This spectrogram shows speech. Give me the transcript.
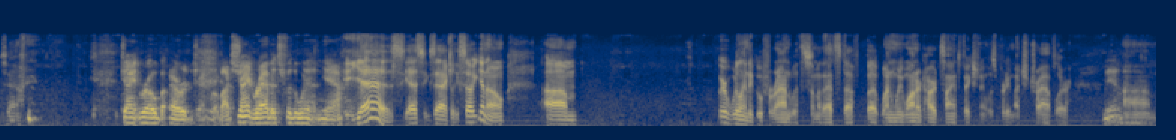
too. Giant robot or giant robots, giant rabbits for the win. Yeah. yes, yes, exactly. So you know, um, we're willing to goof around with some of that stuff, but when we wanted hard science fiction, it was pretty much Traveler. Yeah. Um,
